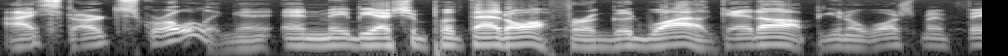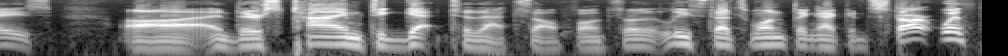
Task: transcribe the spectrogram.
I start scrolling, and, maybe I should put that off for a good while. Get up, you know, wash my face, uh, and there's time to get to that cell phone. So at least that's one thing I can start with.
